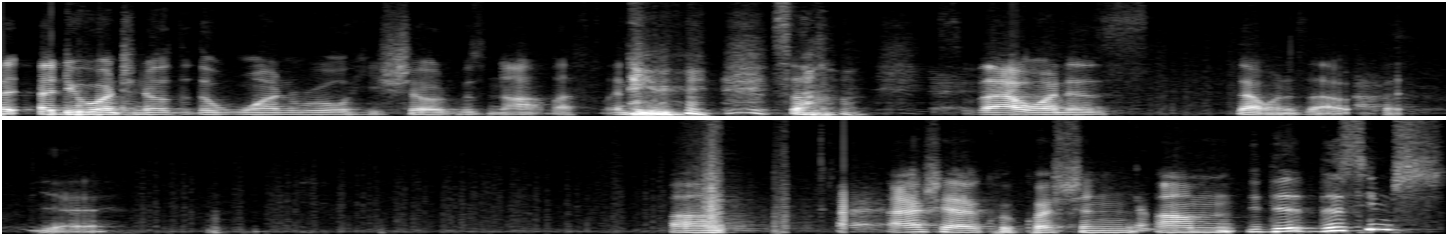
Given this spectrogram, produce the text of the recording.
I, I do want to note that the one rule he showed was not left linear. so, so that one is that one is out. But yeah. Um, I actually have a quick question. Um, th- this seems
